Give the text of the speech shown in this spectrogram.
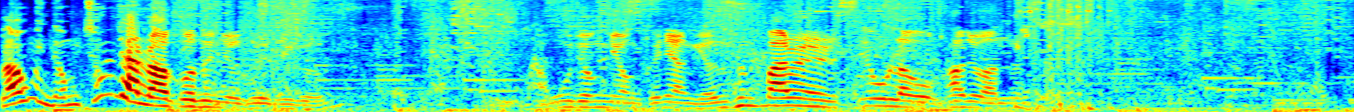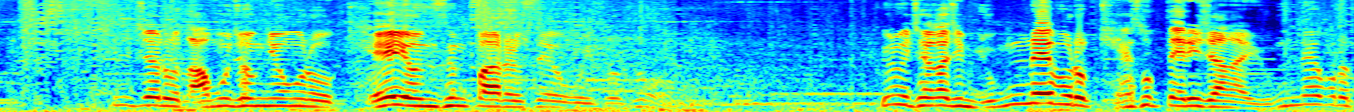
나오긴 엄청 잘 나왔거든요 저 지금. 나무정령 그냥 연승발을 세우려고 가져왔는데. 실제로 나무정령으로 개 연승발을 세우고 있어서. 그리고 제가 지금 6렙으로 계속 때리잖아요. 6렙으로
